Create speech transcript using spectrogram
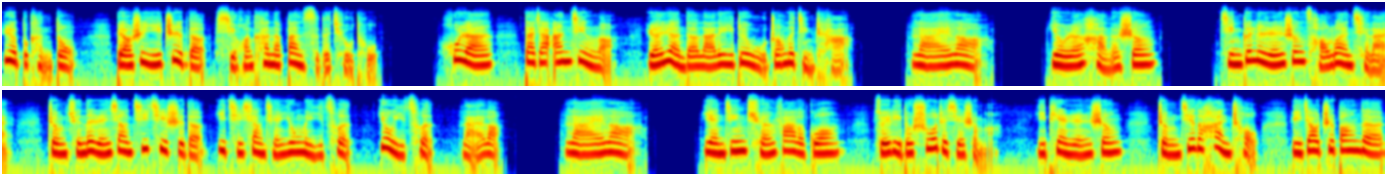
越不肯动。表示一致的喜欢看那半死的囚徒。忽然，大家安静了，远远的来了一队武装的警察，来了。有人喊了声，紧跟着人声嘈乱起来，整群的人像机器似的，一齐向前拥了一寸又一寸。来了，来了，眼睛全发了光，嘴里都说着些什么，一片人声，整街的汗臭。比较之邦的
